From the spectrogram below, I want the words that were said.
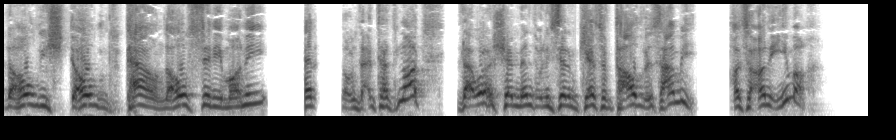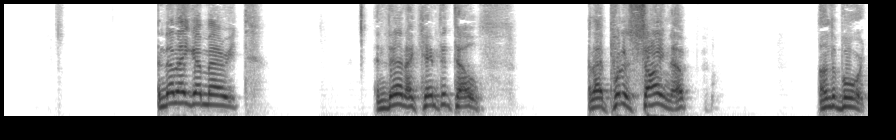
the whole, the whole town, the whole city money. And that, that's nuts. Is that what Hashem meant when He said, "I'm kesef tal v'sami"? It's an imach. And then I got married. And then I came to Telz and I put a sign up on the board.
